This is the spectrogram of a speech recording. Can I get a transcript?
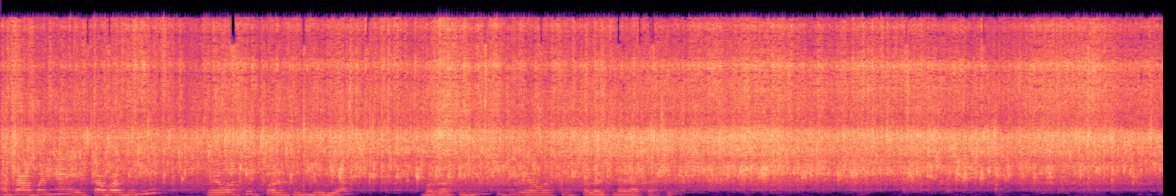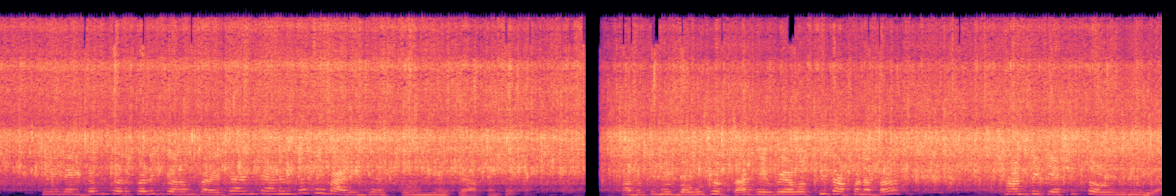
आता आपण हे एका बाजूने व्यवस्थित पलटून घेऊया. बघा तुम्ही किती व्यवस्थित पलटलं जातात ते तेल एकदम कडकडीत गरम करायचं आणि त्यानंतर ते बारीक गॅस करून घ्यायचं आपण त्याचा आता तुम्ही बघू शकता हे व्यवस्थित आपण आता छानपैकी अशी तळून घेऊया.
